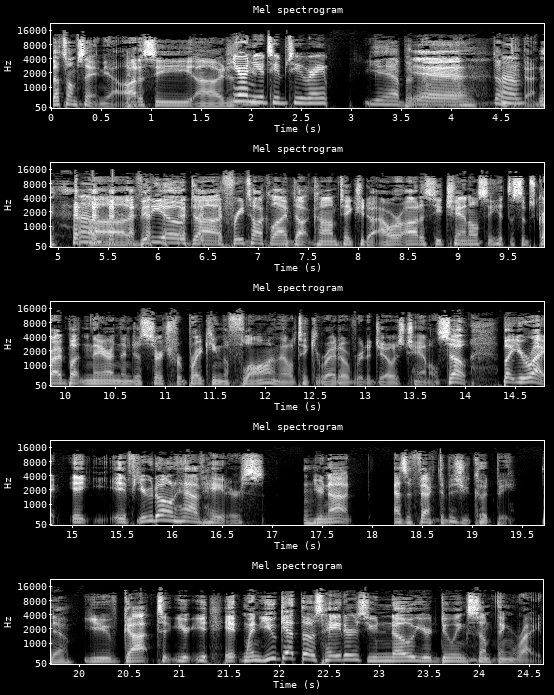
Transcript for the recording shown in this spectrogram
That's what I'm saying. Yeah, Odysee. Uh, just, You're on YouTube too, right? Yeah, but Yeah. don't do that. Don't do that. uh, video.freetalklive.com takes you to our Odysee channel. So you hit the subscribe button there and then just search for Breaking the Flaw, and that'll take you right over to Joe's channel. So, but you're right. It, if you don't have haters, you're not as effective as you could be. Yeah. You've got to. You, you, it, when you get those haters, you know you're doing something right.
